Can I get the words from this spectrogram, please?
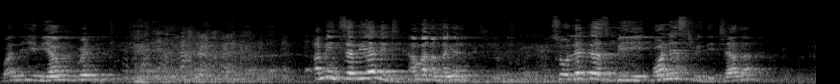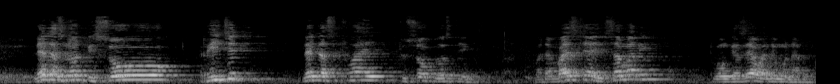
kwani hii ni yangu kweli? I mean, it's a reality. Ama namna gani? So let us be honest with each other. Let us not be so rigid. Let us try to solve those things. Madam Vice Chair, in summary, tuongezea walimu Narok.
